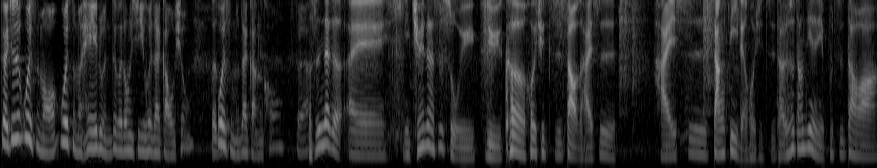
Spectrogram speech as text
对，就是为什么为什么黑轮这个东西会在高雄？为什么在港口？对啊可，是那个，哎、你觉得那是属于旅客会去知道的，还是还是当地人会去知道？有时候当地人也不知道啊。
